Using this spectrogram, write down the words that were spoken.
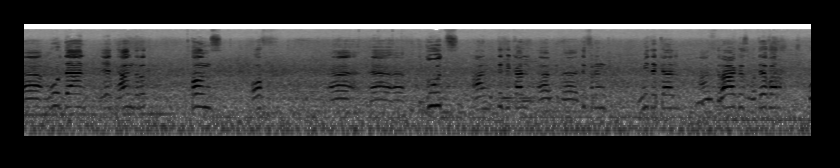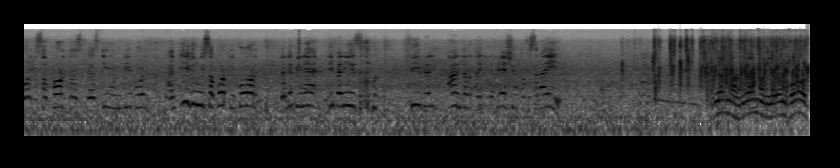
uh, more than 800 tons of uh, uh, goods and difficult, uh, uh, different medical and drugs, whatever, for the support the Palestinian people, and even we support before the Lebanese, Lebanese people under occupation of Israel. Yaman, Yaman, you're on board.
